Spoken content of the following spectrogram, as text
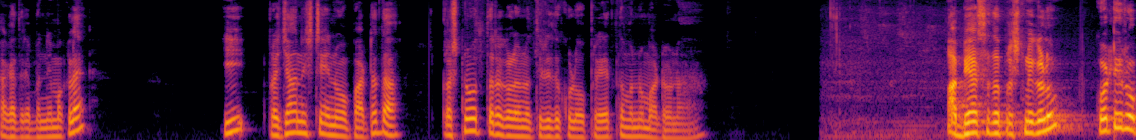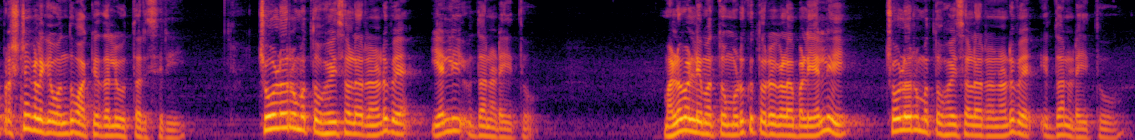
ಹಾಗಾದರೆ ಬನ್ನಿ ಮಕ್ಕಳೇ, ಈ ಪ್ರಜಾನಿಷ್ಠೆ ಎನ್ನುವ ಪಾಠದ ಪ್ರಶ್ನೋತ್ತರಗಳನ್ನು ತಿಳಿದುಕೊಳ್ಳುವ ಪ್ರಯತ್ನವನ್ನು ಮಾಡೋಣ. ಅಭ್ಯಾಸದ ಪ್ರಶ್ನೆಗಳು, ಕೊಟ್ಟಿರುವ ಪ್ರಶ್ನೆಗಳಿಗೆ ಒಂದು ವಾಕ್ಯದಲ್ಲಿ ಉತ್ತರಿಸಿರಿ. ಚೋಳರು ಮತ್ತು ಹೊಯ್ಸಳರ ನಡುವೆ ಎಲ್ಲಿ ಯುದ್ಧ ನಡೆಯಿತು? ಮಳವಳ್ಳಿ ಮತ್ತು ಮುಡುಕುತೊರೆಗಳ ಬಳಿಯಲ್ಲಿ ಚೋಳರು ಮತ್ತು ಹೊಯ್ಸಳರ ನಡುವೆ ಯುದ್ಧ ನಡೆಯಿತು.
